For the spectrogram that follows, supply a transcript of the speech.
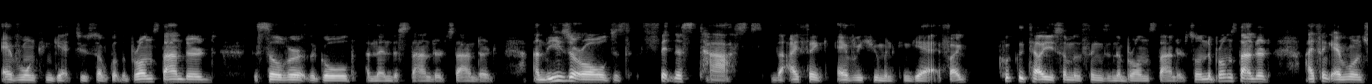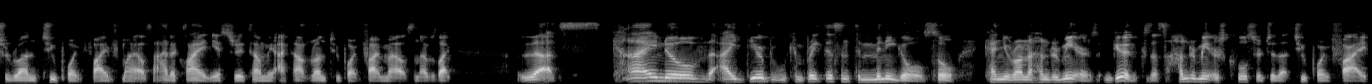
everyone can get to. So I've got the bronze standard, the silver, the gold, and then the standard standard. And these are all just fitness tasks that I think every human can get. If I quickly tell you some of the things in the bronze standard. So in the bronze standard, I think everyone should run 2.5 miles. I had a client yesterday tell me I can't run 2.5 miles, and I was like, that's kind of the idea, but we can break this into mini goals. So can you run 100 meters? Good, because that's 100 meters closer to that 2.5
